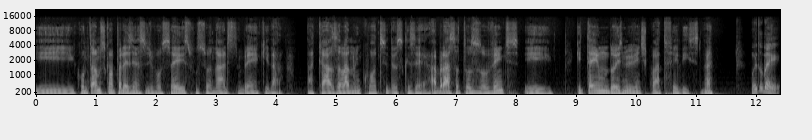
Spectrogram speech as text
e contamos com a presença de vocês, funcionários também aqui da, da casa lá no encontro, se Deus quiser. Abraço a todos os ouvintes e que tenham um 2024 feliz, né? Muito bem.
